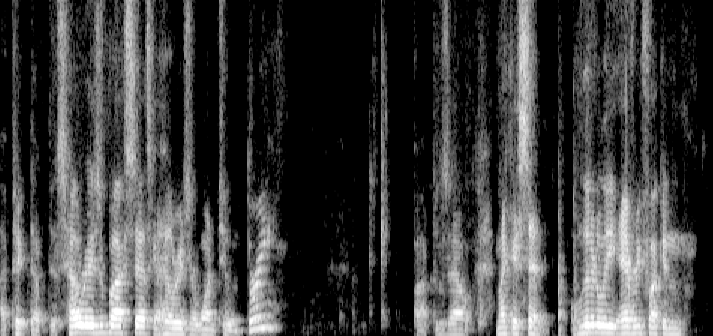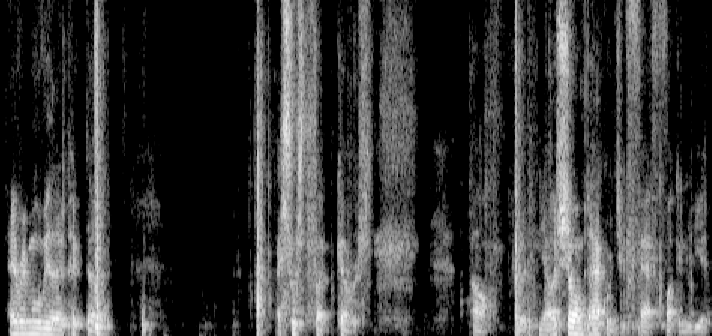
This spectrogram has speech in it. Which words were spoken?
I picked up this Hellraiser box set. It's got Hellraiser 1, 2, and 3. Pop these out. And like I said, literally every fucking every movie that I picked up, I switched the fucking covers. Oh, good. Yeah, let's show them backwards, you fat fucking idiot.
